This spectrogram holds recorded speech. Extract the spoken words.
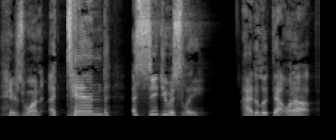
Here's one attend assiduously. I had to look that one up.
